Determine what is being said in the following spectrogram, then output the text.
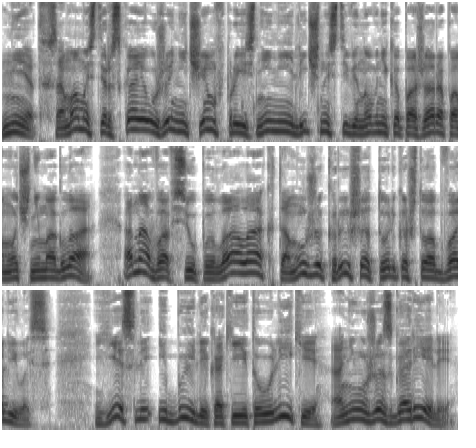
Нет, сама мастерская уже ничем в прояснении личности виновника пожара помочь не могла. Она вовсю пылала, к тому же крыша только что обвалилась. Если и были какие-то улики, они уже сгорели.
